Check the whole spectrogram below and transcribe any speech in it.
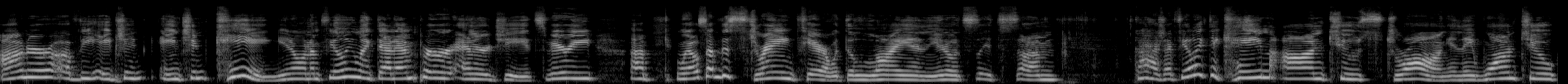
honor of the ancient ancient king. You know, and I'm feeling like that emperor energy. It's very um, we also have the strength here with the lion. You know, it's it's um gosh, I feel like they came on too strong and they want to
